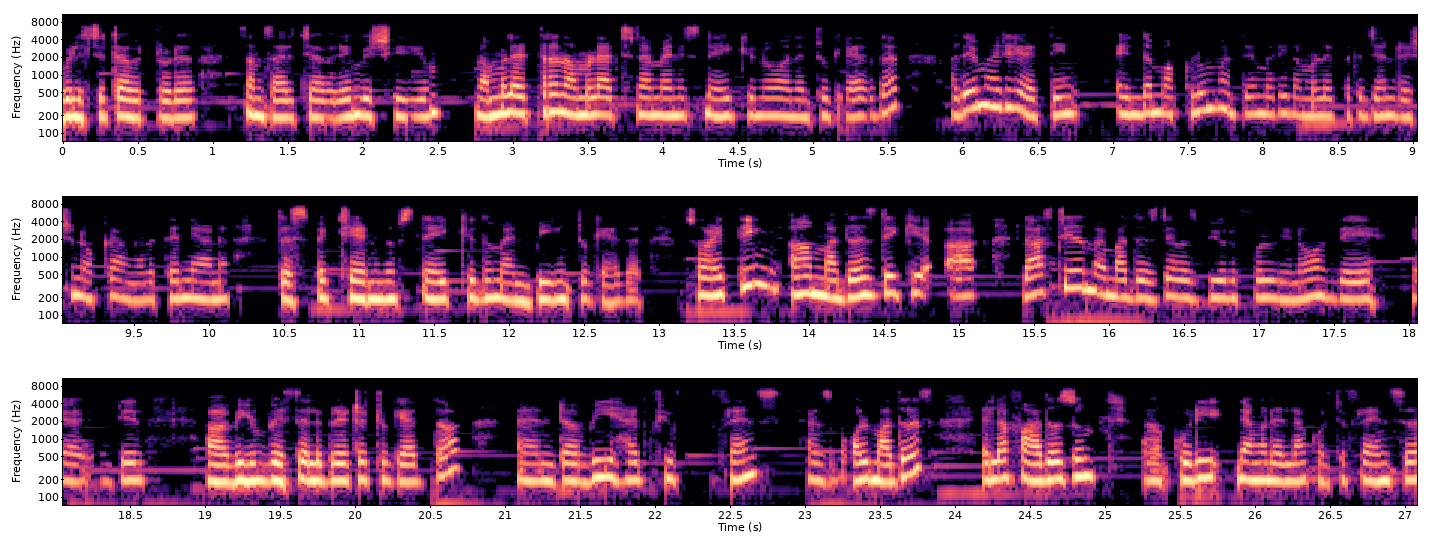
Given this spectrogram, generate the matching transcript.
വിളിച്ചിട്ട് അവരോട് സംസാരിച്ച് അവരെയും വിഷയും നമ്മൾ എത്ര നമ്മളെ അച്ഛനമ്മേനെ സ്നേഹിക്കുന്നു അതിന് ടുഗെദർ അതേമാതിരി ഐ തിങ്ക് എന്റെ മക്കളും അതേമാതിരി നമ്മൾ ഇപ്പോഴത്തെ ജനറേഷൻ ഒക്കെ അങ്ങനെ തന്നെയാണ് റെസ്പെക്ട് ചെയ്യുന്നതും സ്നേഹിക്കുന്നതും and being together so I think ആ മദേഴ്സ് ഡേക്ക് last year my mother's day was beautiful you know they did uh, uh, we had few friends as all mothers. എല്ലാ ഫാദേഴ്സും കൂടി ഞങ്ങളെല്ലാം കുറച്ച് ഫ്രണ്ട്സ്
